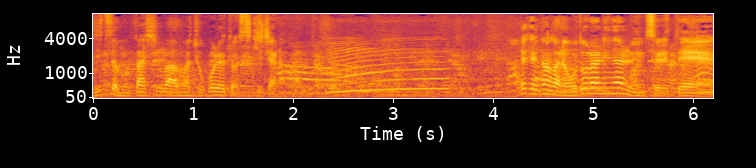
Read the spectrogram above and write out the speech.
実は昔はあんまチョコレートは好きじゃなかうんった。だけどなんかね大人になるにつれて、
